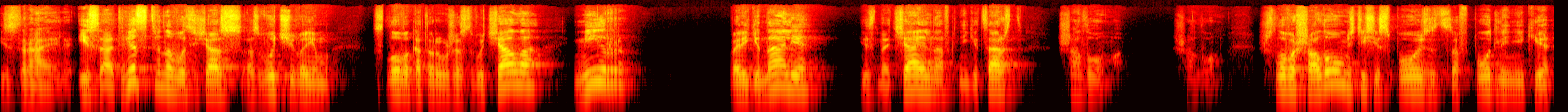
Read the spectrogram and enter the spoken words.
Израиля. И, соответственно, вот сейчас озвучиваем слово, которое уже звучало, «мир» в оригинале изначально в книге царств «шалом» шалом. Слово «шалом» здесь используется в подлиннике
